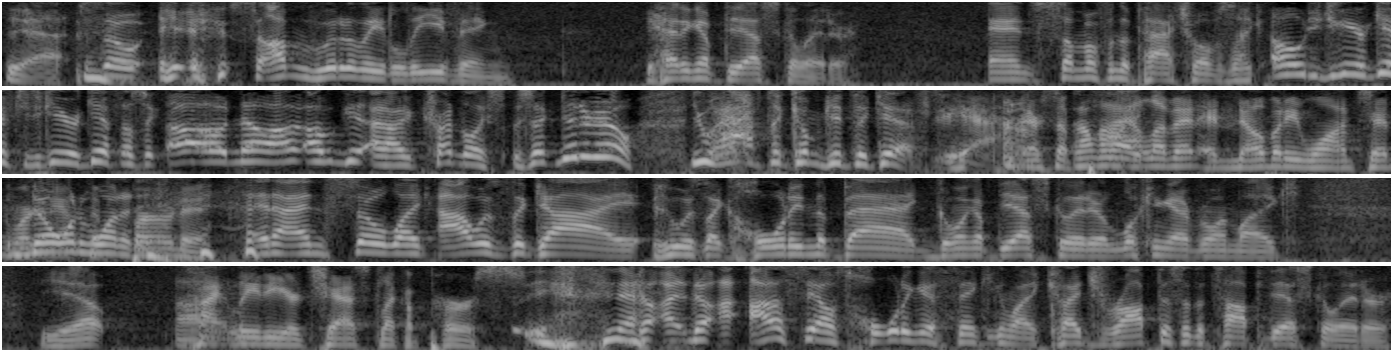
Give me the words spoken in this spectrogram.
Yeah. So so I'm literally leaving, heading up the escalator, and someone from the Pac-12 was like, "Oh, did you get your gift? Did you get your gift?" I was like, "Oh no, I- I'll get." And I tried to like, it's like, "No, no, no, you have to come get the gift." Yeah, there's a pile like- of it, and nobody wants it. We're no one wanted burn it. and I, and so like I was the guy who was like holding the bag, going up the escalator, looking at everyone like, "Yep." Um, tightly to your chest like a purse. Yeah. no, I, no, I- honestly, I was holding it, thinking like, "Can I drop this at the top of the escalator,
